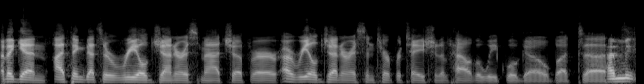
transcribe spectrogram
But again, I think that's a real generous matchup or a real generous interpretation of how the week will go. But uh, I mean,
